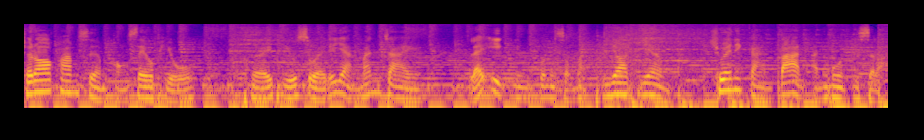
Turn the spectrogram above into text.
ชะลอความเสื่อมของเซลล์ผิว เผยผิวสวยได้อย่างมั่นใจ และอีกหนึ่งคุณสมบัติที่ยอดเยี่ยม ช่วยในการต้านอนุมูลอิสระ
